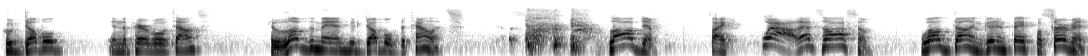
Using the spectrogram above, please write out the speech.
who doubled in the parable of talents. He loved the man who doubled the talents. Loved him. It's like, wow, that's awesome. Well done, good and faithful servant.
